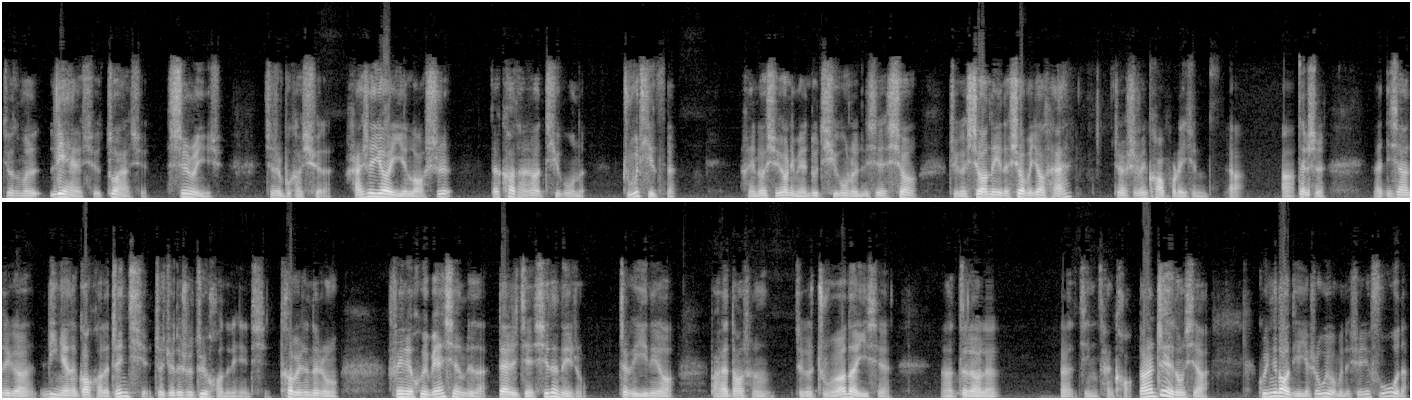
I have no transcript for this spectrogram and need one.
就这么练下去、做下去、深入进去，这是不可取的。还是要以老师在课堂上提供的主体资料，很多学校里面都提供了这些校这个校内的校本教材。这是十分靠谱的一些资料啊！但是，啊，你像这个历年的高考的真题，这绝对是最好的那些题，特别是那种分类汇编性质的、带着解析的那种，这个一定要把它当成这个主要的一些呃资料来来进行参考。当然，这些东西啊，归根到底也是为我们的学习服务的，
